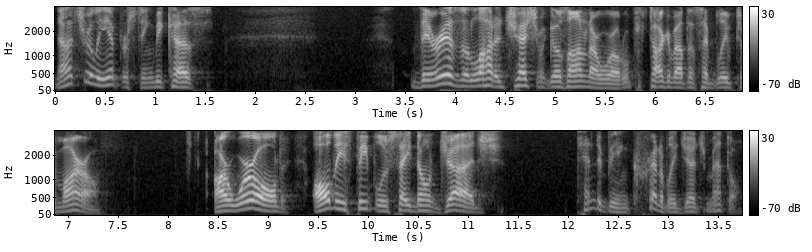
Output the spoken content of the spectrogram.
Now, that's really interesting because there is a lot of judgment goes on in our world. We'll talk about this, I believe, tomorrow. Our world, all these people who say don't judge, tend to be incredibly judgmental.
